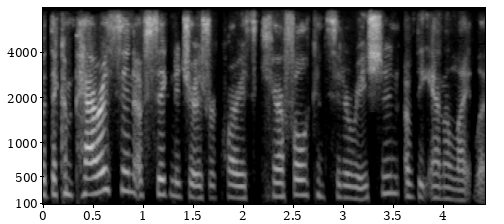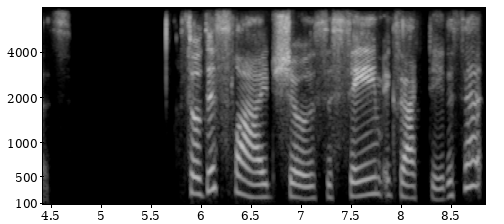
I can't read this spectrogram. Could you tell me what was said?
But the comparison of signatures requires careful consideration of the analyte list. So this slide shows the same exact data set,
